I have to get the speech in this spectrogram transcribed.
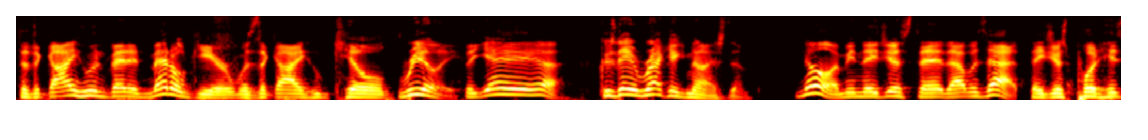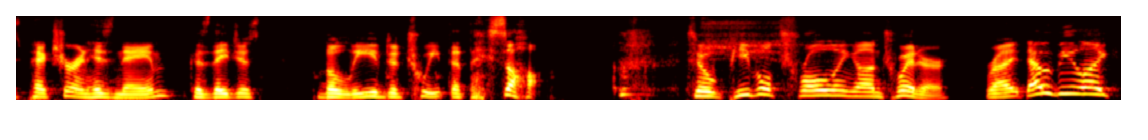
that the guy who invented Metal Gear was the guy who killed Really? the yeah yeah yeah. Because they recognized him. No, I mean they just they, that was that. They just put his picture and his name because they just believed a tweet that they saw. So people trolling on Twitter, right? That would be like,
